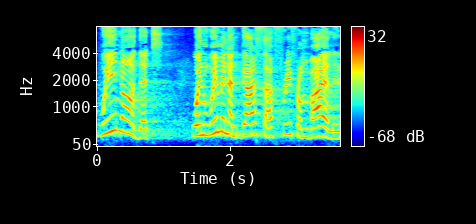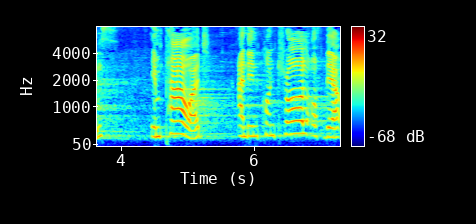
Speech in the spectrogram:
We know that when women and girls are free from violence, empowered, and in control of their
